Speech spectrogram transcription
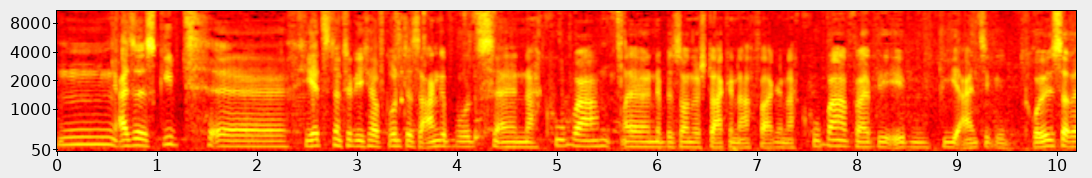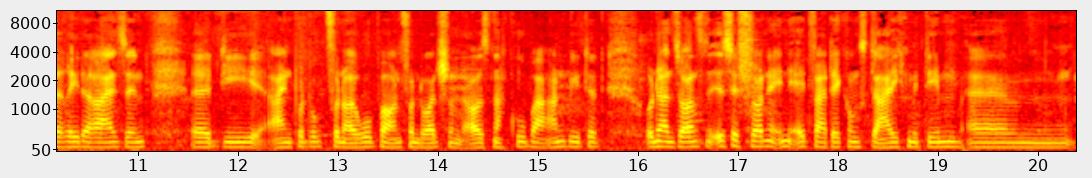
Hm, also es gibt äh, jetzt natürlich aufgrund des Angebots äh, nach Kuba äh, eine besonders starke Nachfrage nach Kuba, weil wir eben die einzige größere Reederei sind, äh, die ein Produkt von Europa und von Deutschland aus nach Kuba anbietet. Und ansonsten ist es schon in etwa deckungsgleich mit dem, ähm,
